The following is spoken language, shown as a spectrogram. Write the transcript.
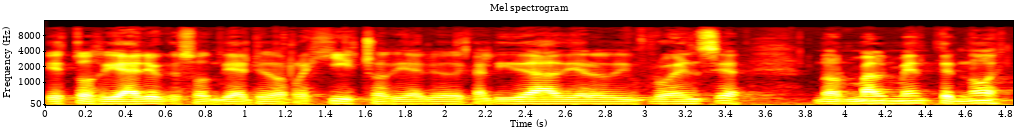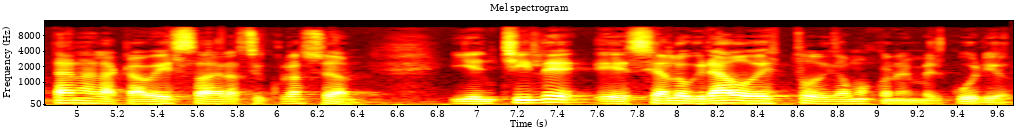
estos diarios que son diarios de registro, diarios de calidad, diarios de influencia, normalmente no están a la cabeza de la circulación. Y en Chile eh, se ha logrado esto, digamos, con el Mercurio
